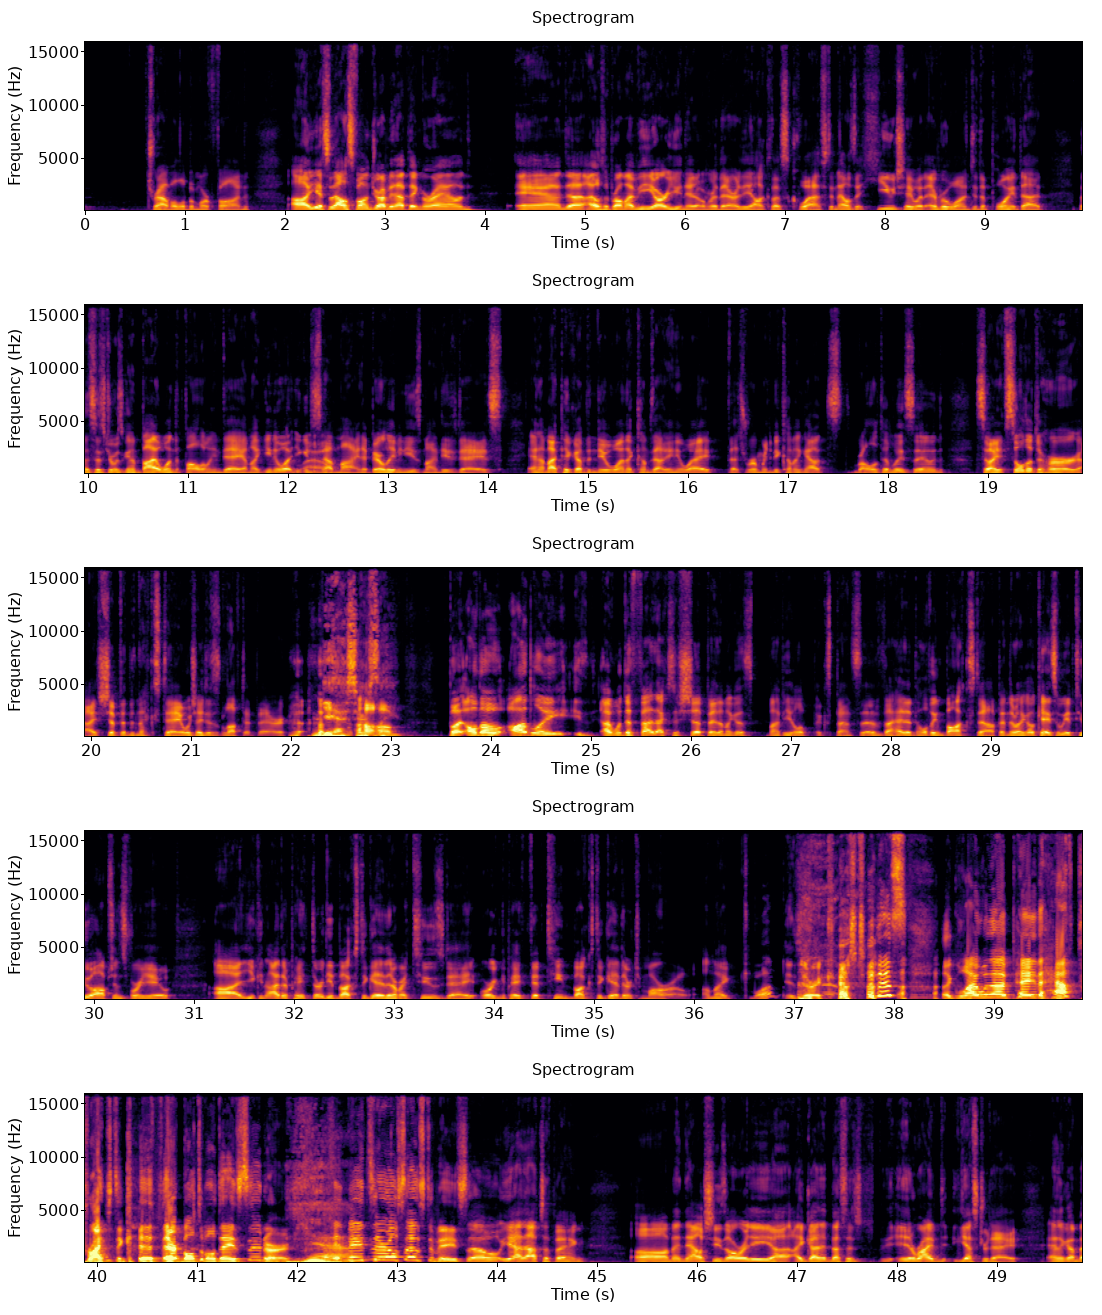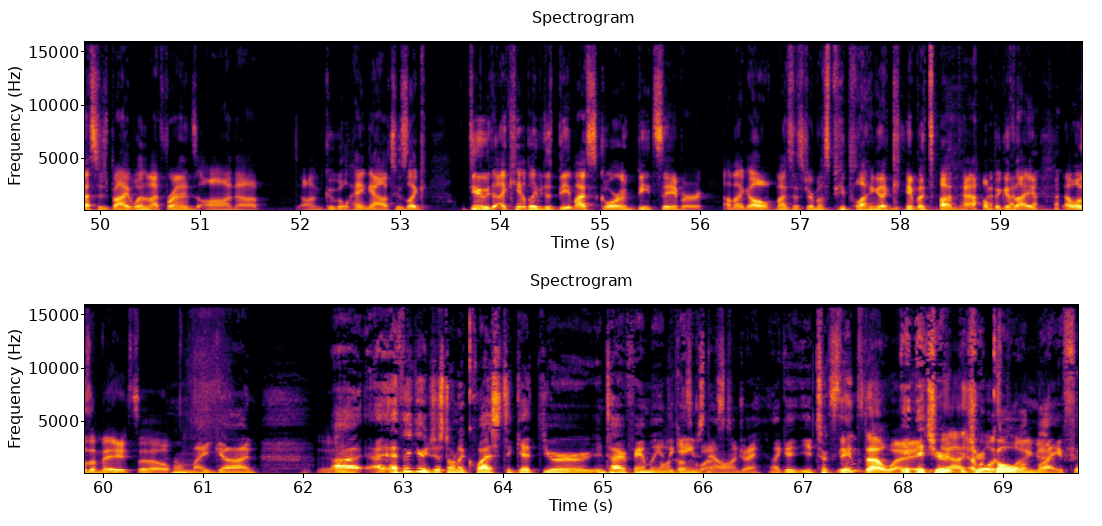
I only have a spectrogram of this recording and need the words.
travel a little bit more fun. Uh, yeah, so that was fun driving that thing around. And uh, I also brought my VR unit over there, the Oculus Quest, and that was a huge hit with everyone to the point that my sister was going to buy one the following day. I'm like, you know what? You can wow. just have mine. I barely even use mine these days. And I might pick up the new one that comes out anyway. That's rumored to be coming out relatively soon. So I sold it to her. I shipped it the next day, which I just left it there. Yeah, seriously. um, but although oddly, I went to FedEx to ship it. I'm like, this might be a little expensive. I had the whole thing boxed up, and they're like, okay, so we have two options for you. Uh, you can either pay 30 bucks to get it there by Tuesday, or you can pay 15 bucks to get it there tomorrow. I'm like, what? Is there a catch to this? like, why would I pay the half price to get it there multiple days sooner? Yeah. It made zero sense to me. So, yeah, that's a thing. Um, and now she's already, uh, I got a message, it arrived yesterday, and I got messaged by one of my friends on uh, on Google Hangouts who's like, "Dude, I can't believe you just beat my score in Beat Saber." I'm like, "Oh, my sister must be playing that game a ton now because I that wasn't me." So Oh my god. Uh, I, I think you're just on a quest to get your entire family into games Quest. now, Andre. Like it, it took Seems it- that way. it- it's your Yeah, it's your goal in life.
